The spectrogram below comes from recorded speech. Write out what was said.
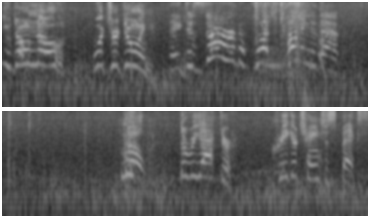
You don't know what you're doing! They deserve what's coming to them! No! The reactor! Krieger changed the specs.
